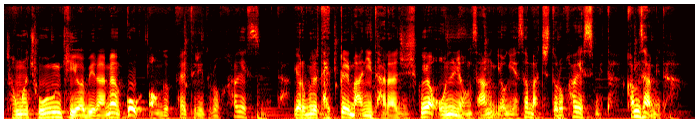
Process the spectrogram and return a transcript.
정말 좋은 기업이라면 꼭 언급해 드리도록 하겠습니다. 여러분들 댓글 많이 달아주시고요. 오늘 영상 여기에서 마치도록 하겠습니다. 감사합니다.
